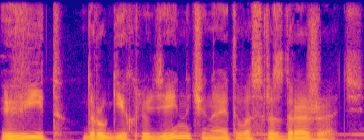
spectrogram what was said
вид других людей начинает вас раздражать.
